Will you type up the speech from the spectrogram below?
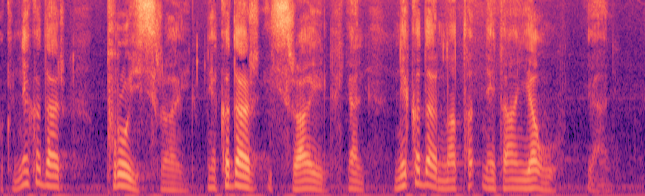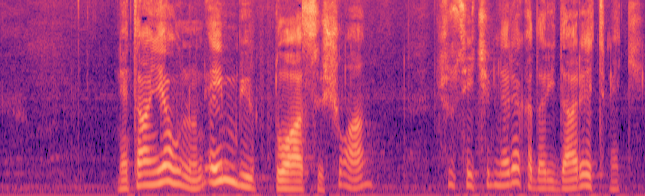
Bakın ne kadar pro İsrail, ne kadar İsrail, yani ne kadar Netanyahu yani. Netanyahu'nun en büyük duası şu an şu seçimlere kadar idare etmek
